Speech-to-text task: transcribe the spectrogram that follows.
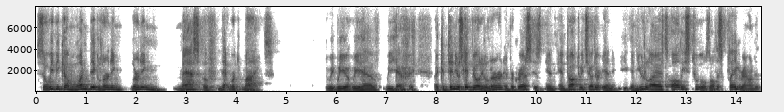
So we become one big learning learning mass of networked minds. We, we, we have we have a continuous capability to learn and progress is and, and talk to each other and, and utilize all these tools, all this playground that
